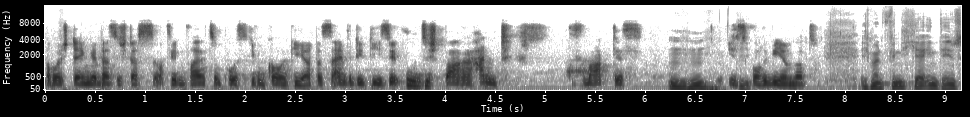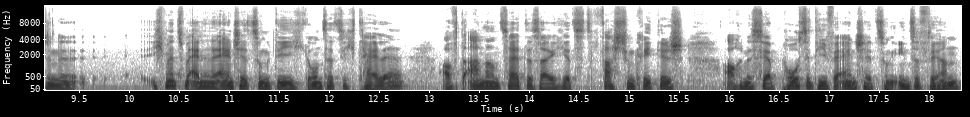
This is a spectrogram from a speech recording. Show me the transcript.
aber ich denke, dass sich das auf jeden Fall zum Positiven korrigiert. Das ist einfach die, diese unsichtbare Hand des Marktes, mhm. die es korrigieren wird. Ich meine, finde ich ja in dem Sinne, ich meine zum einen eine Einschätzung, die ich grundsätzlich teile, auf der anderen Seite sage ich jetzt fast schon kritisch, auch eine sehr positive Einschätzung insofern,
